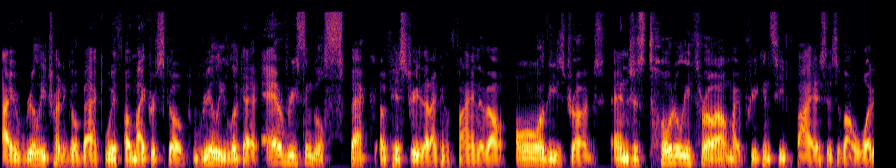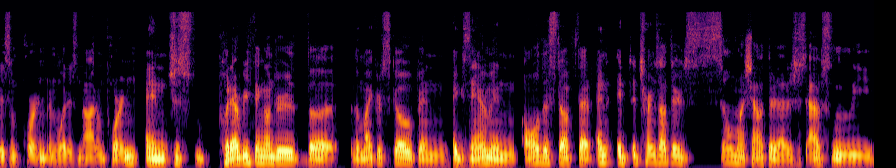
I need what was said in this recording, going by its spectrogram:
I really try to go back with a microscope, really look at every single speck of history that I can find about all of these drugs and just totally throw out my preconceived biases about what is important and what is not important and just put everything under the the microscope and examine all this stuff that and it, it turns out there's so much out there that is just absolutely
